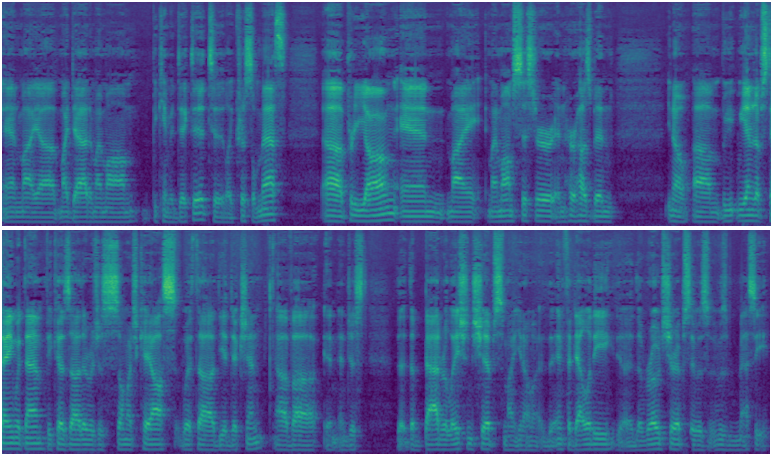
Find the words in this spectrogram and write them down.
And my uh, my dad and my mom became addicted to like crystal meth uh, pretty young, and my my mom's sister and her husband you know, um, we, we ended up staying with them because uh, there was just so much chaos with uh, the addiction of and, and just the, the bad relationships, my you know the infidelity, uh, the road trips. It was it was messy,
